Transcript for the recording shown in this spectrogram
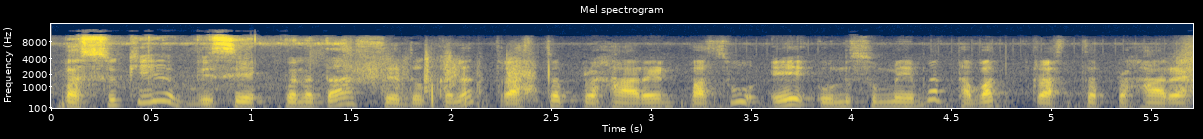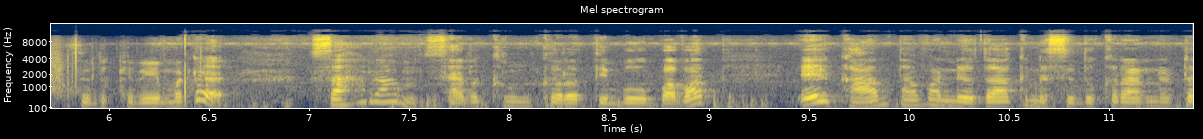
පසුගිය 21 වනදා සිදු කළ ත්‍රස්ත ප්‍රහාරයෙන් පසු ඒ උණුසුමේම තවත් ත්‍රස්ත ප්‍රහාරයක් සිදු කිරීමට සහරාම් සැලකුම් කර තිබූ බවත් ඒ කාන්තාවන් යොදාගෙන සිදු කරන්නට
